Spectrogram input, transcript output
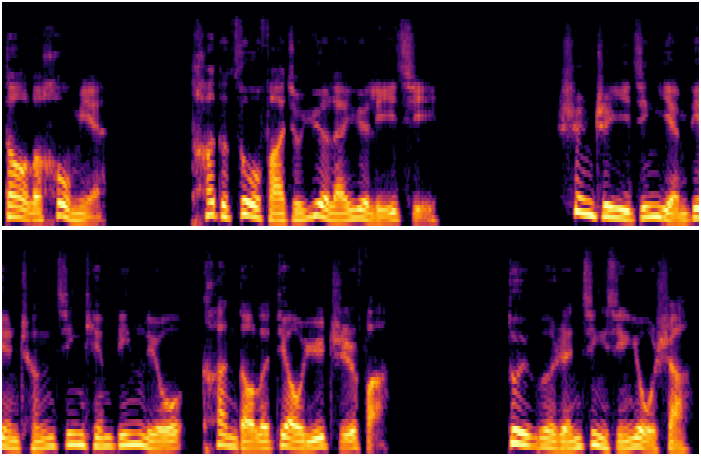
到了后面，他的做法就越来越离奇，甚至已经演变成今天冰流看到了钓鱼执法，对恶人进行诱杀，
